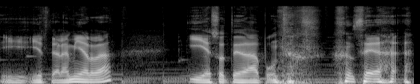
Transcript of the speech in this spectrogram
y irte a la mierda. Y eso te da puntos. o sea,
